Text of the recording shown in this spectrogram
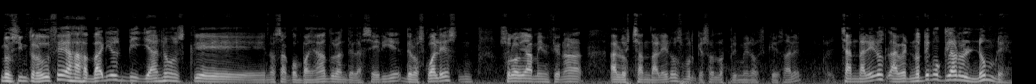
nos introduce a varios villanos que nos acompañarán durante la serie, de los cuales solo voy a mencionar a los chandaleros porque son los primeros que salen. Chandaleros, a ver, no tengo claro el nombre,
